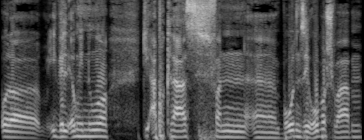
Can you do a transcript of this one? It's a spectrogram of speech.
oder ich will irgendwie nur die Upper Class von äh, Bodensee Oberschwaben,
